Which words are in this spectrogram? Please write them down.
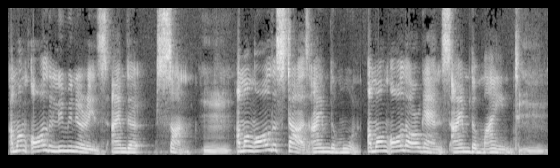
Among all the luminaries, I am the sun. Hmm. Among all the stars, I am the moon. Among all the organs, I am the mind. Hmm.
